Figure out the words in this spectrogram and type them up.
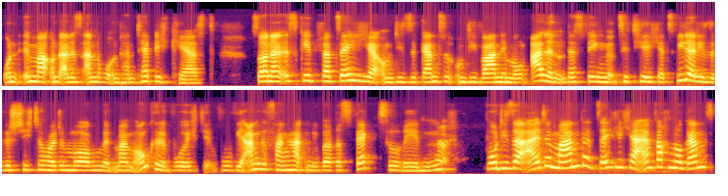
und immer und alles andere unter den Teppich kehrst sondern es geht tatsächlich ja um diese ganze, um die Wahrnehmung allen. Und deswegen zitiere ich jetzt wieder diese Geschichte heute Morgen mit meinem Onkel, wo ich, wo wir angefangen hatten, über Respekt zu reden. Ja. Wo dieser alte Mann tatsächlich ja einfach nur ganz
